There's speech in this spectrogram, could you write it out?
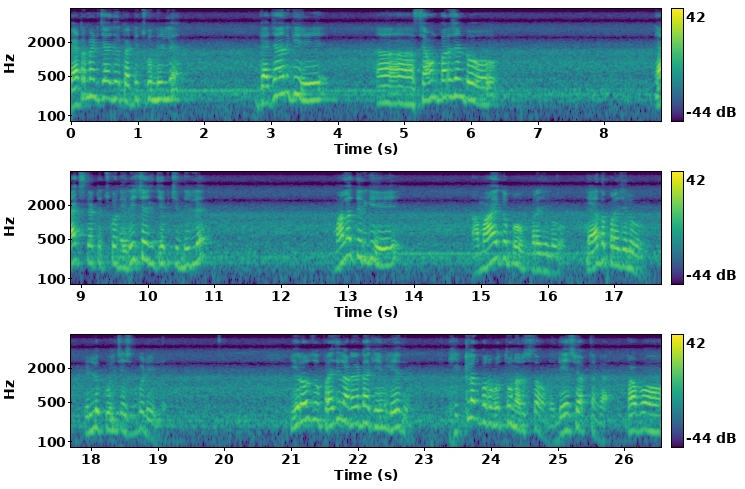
బెటర్మెంట్ ఛార్జీలు కట్టించుకుంది వీళ్ళే. గజానికి సెవెన్ పర్సెంట్ ట్యాక్స్ కట్టించుకొని రీఛార్జ్ చేయించింది వీళ్ళే. మళ్ళా తిరిగి అమాయకపు ప్రజలు పేద ప్రజలు ఇల్లు కూల్చేసింది కూడా వీళ్ళే. ఈరోజు ప్రజలు అడగటానికి ఏమి లేదు. హిట్లర్ ప్రభుత్వం నడుస్తూ ఉంది దేశవ్యాప్తంగా. పాపం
